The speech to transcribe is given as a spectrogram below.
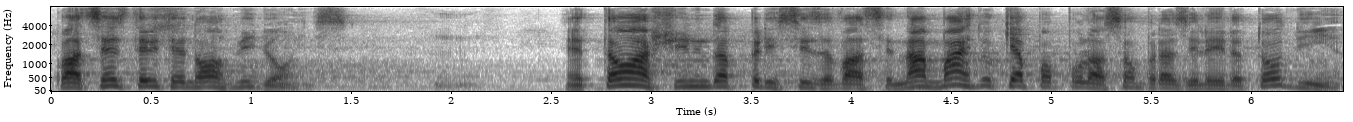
439 milhões. Então a China ainda precisa vacinar mais do que a população brasileira todinha.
